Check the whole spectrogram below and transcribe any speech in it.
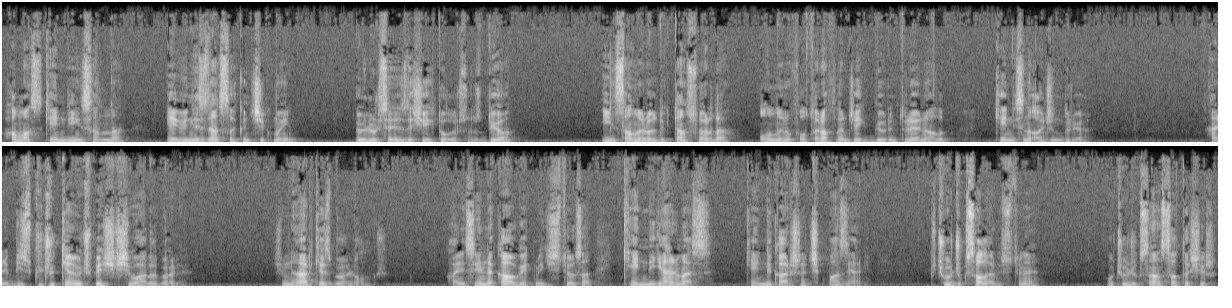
Hamas kendi insanına evinizden sakın çıkmayın ölürseniz de şehit olursunuz diyor. İnsanlar öldükten sonra da onların fotoğraflarını çekip görüntülerini alıp kendisini acındırıyor. Hani biz küçükken 3-5 kişi vardı böyle. Şimdi herkes böyle olmuş. Hani seninle kavga etmek istiyorsa kendi gelmez. Kendi karşına çıkmaz yani. Bir çocuk salar üstüne. O çocuk sana sataşır.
